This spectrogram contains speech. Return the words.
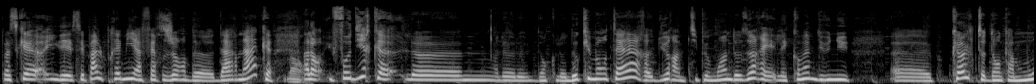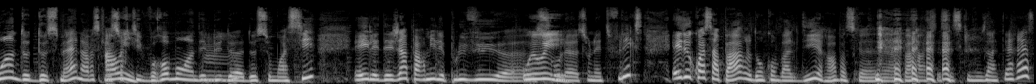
Parce que il est, c'est pas le premier à faire ce genre de- d'arnaque. Non. Alors, il faut dire que le, le, le- donc, le documentaire dure un petit peu moins de deux heures et il est quand même devenu euh, culte, donc à moins de deux semaines, hein, parce qu'il Ah est oui. sorti vraiment en début de, de ce mois-ci. Et il est déjà parmi les plus vus euh, Oui, oui. Le- sur Netflix. Et de quoi ça parle? Donc, on va le dire, hein, parce que euh, c'est ce qui nous intéresse.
